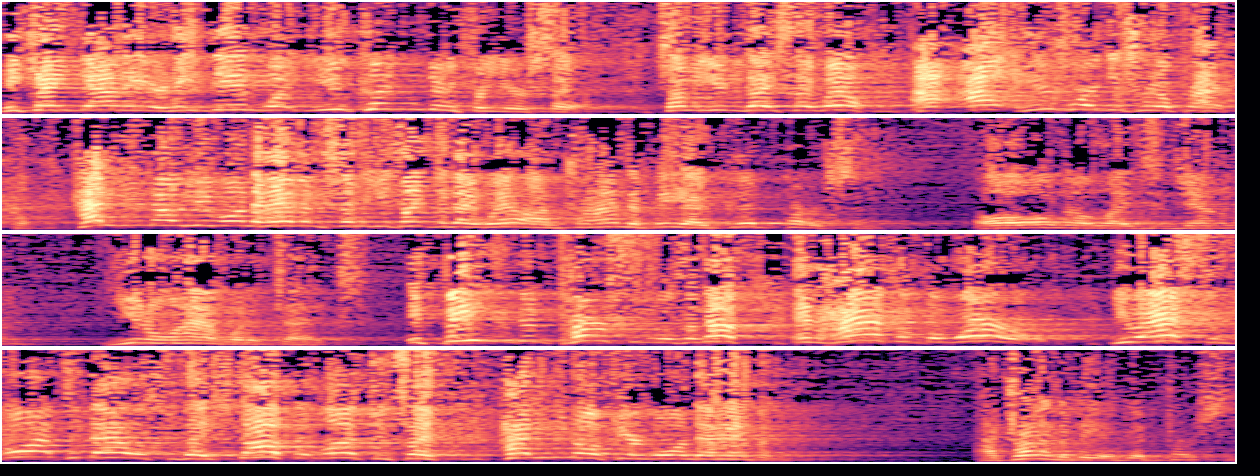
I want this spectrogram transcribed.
He came down here and He did what you couldn't do for yourself. Some of you today say, Well, I, I, here's where it gets real practical. How do you know you're going to heaven? Some of you think today, Well, I'm trying to be a good person. Oh, no, ladies and gentlemen. You don't have what it takes. If being a good person was enough, and half of the world, you ask them, go out to Dallas today, stop at lunch and say, how do you know if you're going to heaven? I'm trying to be a good person.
